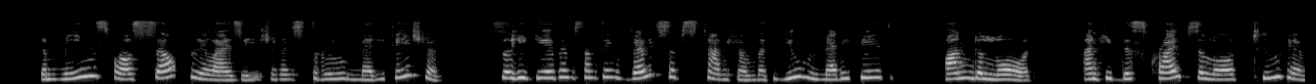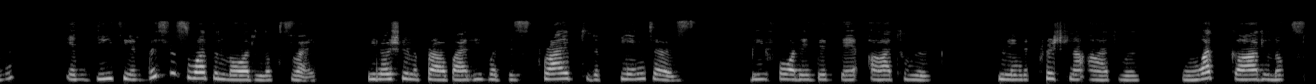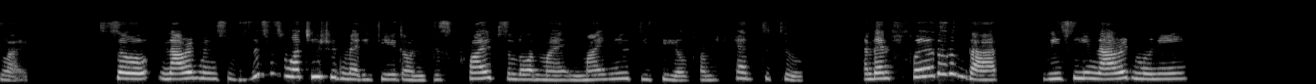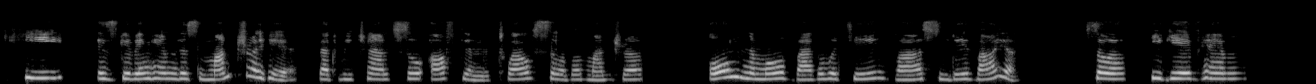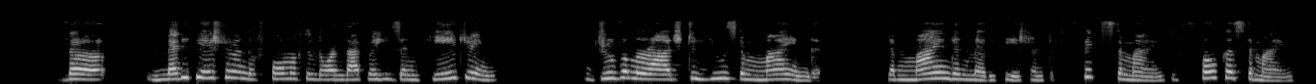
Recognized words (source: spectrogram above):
The means for self realization is through meditation. So he gave him something very substantial that you meditate on the Lord and he describes the Lord to him in detail. This is what the Lord looks like. You know, Srila Prabhupada, he would describe to the painters before they did their artwork, doing the Krishna artwork, what God looks like. So Narad Muni says, this is what you should meditate on. It describes the Lord in minute detail from head to toe. And then further than that, we see Narad Muni, he is giving him this mantra here that we chant so often, the 12 syllable mantra, Om Namo Bhagavate Vasudevaya. So he gave him the meditation in the form of the Lord. And that way he's engaging Dhruva Maharaj to use the mind, the mind in meditation, to fix the mind, to focus the mind.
